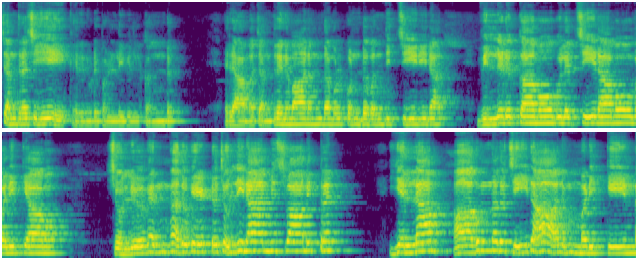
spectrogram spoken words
ചന്ദ്രശേഖരനുടെ പള്ളിവിൽ കണ്ട് രാമചന്ദ്രനും ആനന്ദം ഉൾക്കൊണ്ട് വന്ദിച്ചീരിനാൻ വില്ലെടുക്കാമോ കുലച്ചീടാമോ വലിക്കാമോ? ചൊല്ലുവെന്നതു കേട്ടു ചൊല്ലിനാൻ വിശ്വാമിത്രൻ എല്ലാം ആകുന്നതു ചെയ്താലും മടിക്കേണ്ട.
